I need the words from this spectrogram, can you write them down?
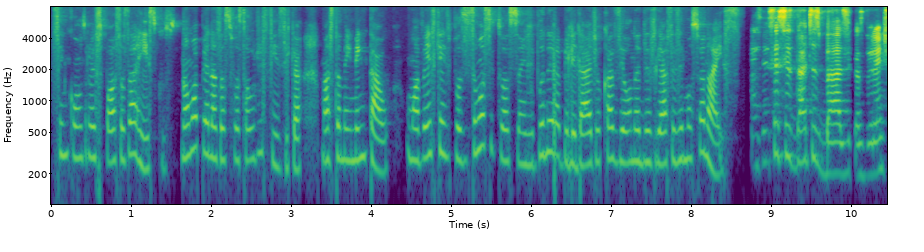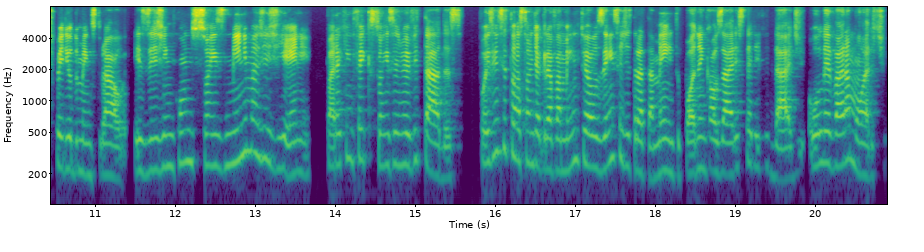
se encontram expostas a riscos, não apenas à sua saúde física, mas também mental, uma vez que a exposição a situações de vulnerabilidade ocasiona desgastes emocionais. As necessidades básicas durante o período menstrual exigem condições mínimas de higiene para que infecções sejam evitadas, pois em situação de agravamento e ausência de tratamento podem causar esterilidade ou levar à morte.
